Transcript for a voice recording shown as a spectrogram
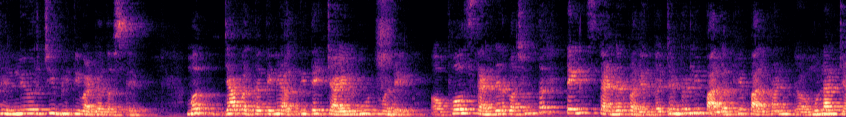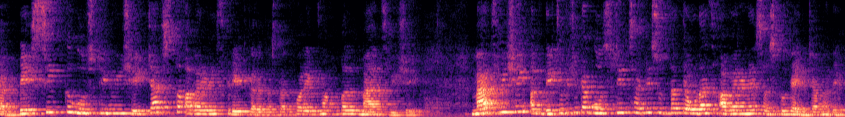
फेल्युअरची भीती वाटत असते. मग ज्या पद्धतीने अगदी ते चाइल्डहूडमध्ये फर्स्ट स्टँडर्डपासून तर टेन्थ स्टँडर्डपर्यंत जनरली पालक हे पालकां मुलांच्या बेसिक गोष्टींविषयी जास्त अवेअरनेस क्रिएट करत असतात. फॉर एक्झाम्पल मॅथ्सविषयी मॅथ्सविषयी अगदी छोट्या छोट्या गोष्टींसाठी सुद्धा तेवढाच अवेअरनेस असतो त्यांच्यामध्ये.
